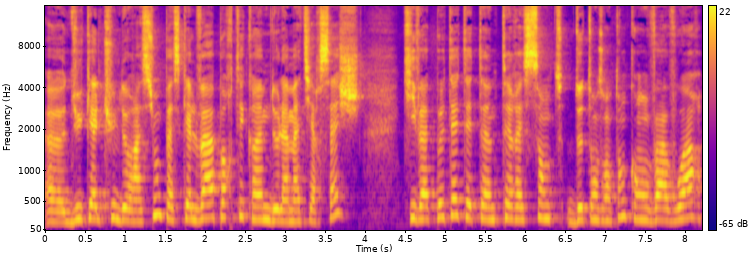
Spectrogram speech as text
euh, du calcul de ration parce qu'elle va apporter quand même de la matière sèche qui va peut-être être intéressante de temps en temps quand on va avoir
